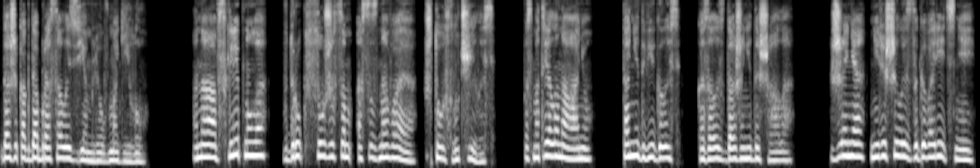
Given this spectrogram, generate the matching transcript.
даже когда бросала землю в могилу. Она всхлипнула, вдруг с ужасом осознавая, что случилось. Посмотрела на Аню. Та не двигалась, казалось, даже не дышала. Женя не решилась заговорить с ней,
